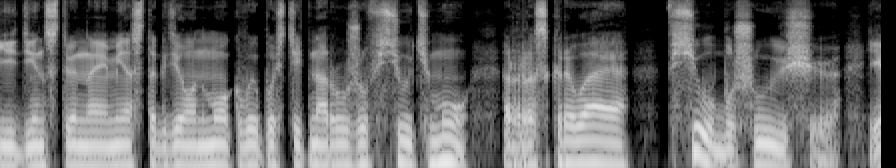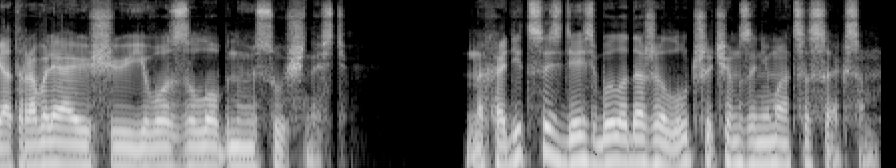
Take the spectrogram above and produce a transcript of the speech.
единственное место, где он мог выпустить наружу всю тьму, раскрывая всю бушующую и отравляющую его злобную сущность. Находиться здесь было даже лучше, чем заниматься сексом.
